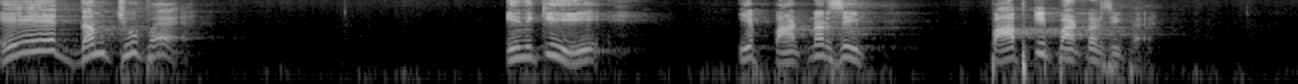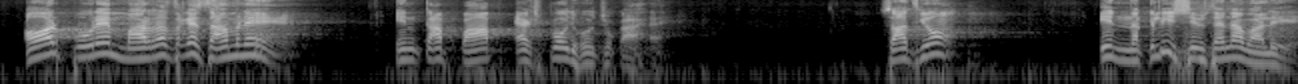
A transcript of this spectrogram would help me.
एकदम चुप है। इनकी ये पार्टनरशिप पाप की पार्टनरशिप है। और पूरे महाराष्ट्र के सामने इनका पाप एक्सपोज हो चुका है। साथियों, ये नकली शिवसेना वाले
